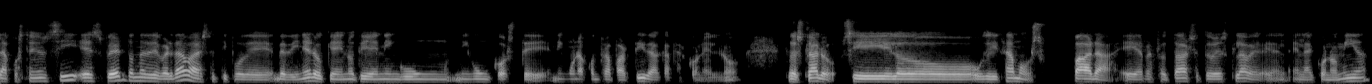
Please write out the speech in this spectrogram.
la cuestión en sí es ver dónde de verdad va este tipo de, dinero que no tiene ningún, ningún coste, ninguna contrapartida que hacer con él, ¿no? Entonces, claro, si lo utilizamos para eh, reflotar sectores clave en, la economía,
